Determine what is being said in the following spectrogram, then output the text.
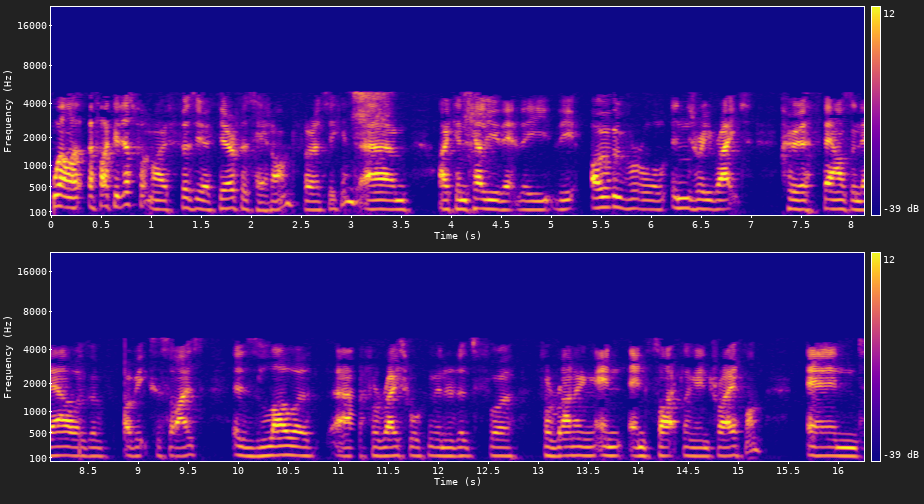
Well, if I could just put my physiotherapist hat on for a second, um, I can tell you that the, the overall injury rate per thousand hours of, of exercise is lower uh, for race walking than it is for, for running and, and cycling and triathlon. And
